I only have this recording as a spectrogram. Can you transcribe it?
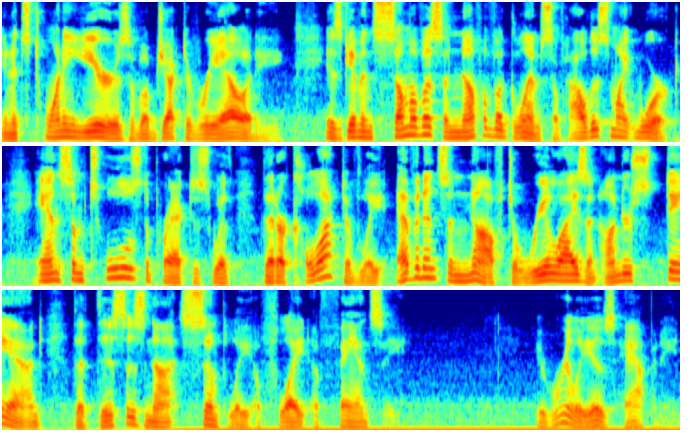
in its 20 years of objective reality is given some of us enough of a glimpse of how this might work and some tools to practice with that are collectively evidence enough to realize and understand that this is not simply a flight of fancy. It really is happening.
